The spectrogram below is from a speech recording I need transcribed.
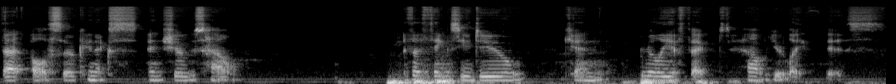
that also connects and shows how the things you do can really affect how your life is.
